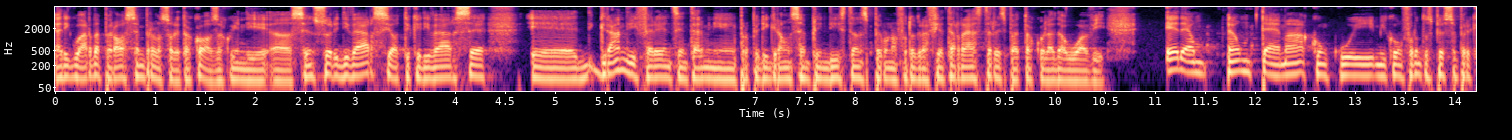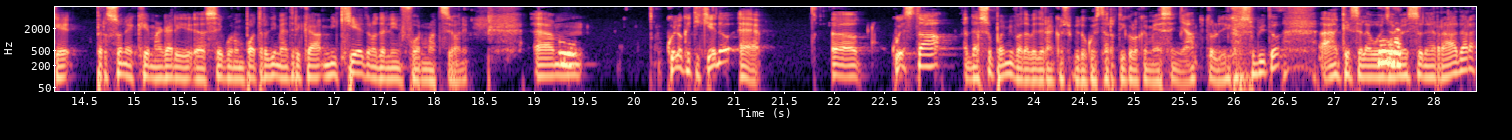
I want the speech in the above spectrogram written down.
riguarda però sempre la solita cosa, quindi uh, sensori diversi, ottiche diverse e grandi differenze in termini proprio di ground sampling distance per una fotografia terrestre rispetto a quella da UAV. Ed è un, è un tema con cui mi confronto spesso perché persone che magari uh, seguono un po' 3D metrica mi chiedono delle informazioni. Um, uh. Quello che ti chiedo è Uh, questa, adesso poi mi vado a vedere anche subito questo articolo che mi hai segnato, te lo dico subito, anche se l'avevo già messo nel radar.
